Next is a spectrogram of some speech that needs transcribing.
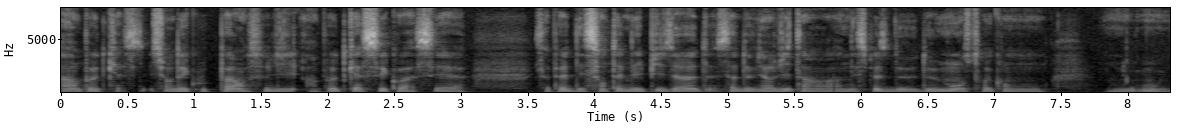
un podcast. Si on découpe pas, on se dit, un podcast, c'est quoi? C'est, euh, Ça peut être des centaines d'épisodes, ça devient vite un, espèce de, monstre, qu'on, une,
